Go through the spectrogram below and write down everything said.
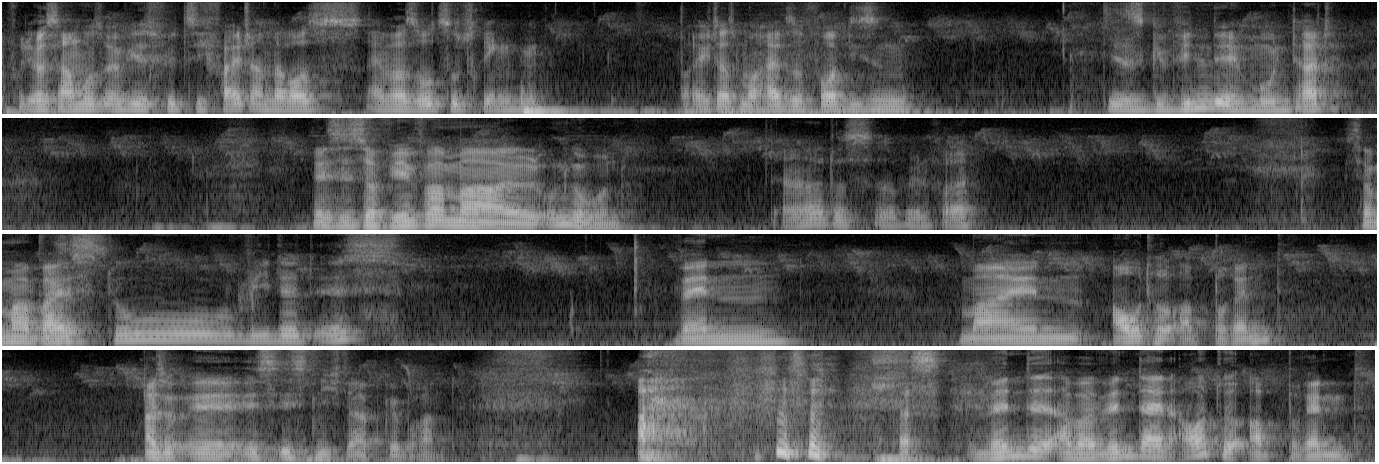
Wo ich auch sagen muss, irgendwie, es fühlt sich falsch an, daraus einfach so zu trinken. Dadurch, dass man halt sofort diesen, dieses Gewinde im Mund hat. Es ist auf jeden Fall mal ungewohnt. Ja, das auf jeden Fall. Sag mal, Das weißt ist- du, wie das ist, wenn mein Auto abbrennt? Also, äh, es ist nicht abgebrannt. Das, Wenn de, aber wenn dein Auto abbrennt,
